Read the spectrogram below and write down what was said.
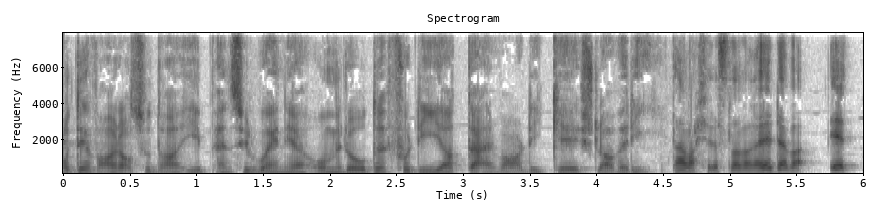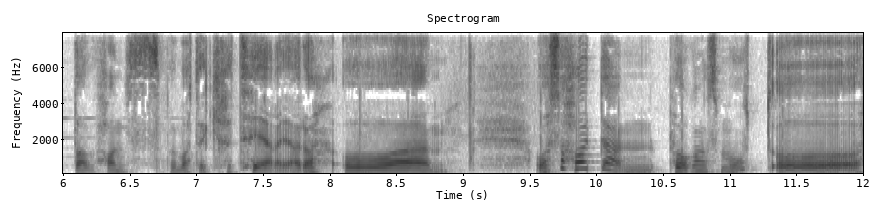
Og det var altså da i Pennsylvania-området, fordi at der var det ikke slaveri? Der var ikke det slaveri. Det var et av hans måte, kriterier, da. Og og så hadde han pågangsmot og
